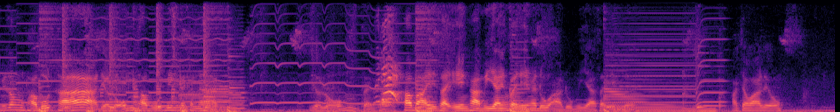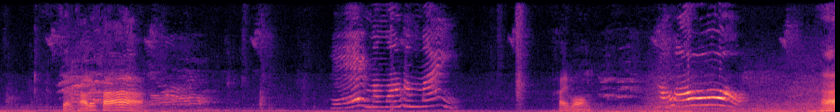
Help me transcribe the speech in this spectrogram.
ไม่ต้องรองเท้าบูทค่ะ เดี๋ยวล้มรองเท้าบูทวิ่งไม่ขนาด เดี๋ยวล้มใส่รองเท้าผ้าใบใส่เองค่ะ มียายังใส่เองอะดูอะดูมียาใส่เองเลยเอาจะวาเร็วใส่รองเท้าเลยค่ะเฮ้ยมามองทำไมใครมองเขาโอ้ฮะ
